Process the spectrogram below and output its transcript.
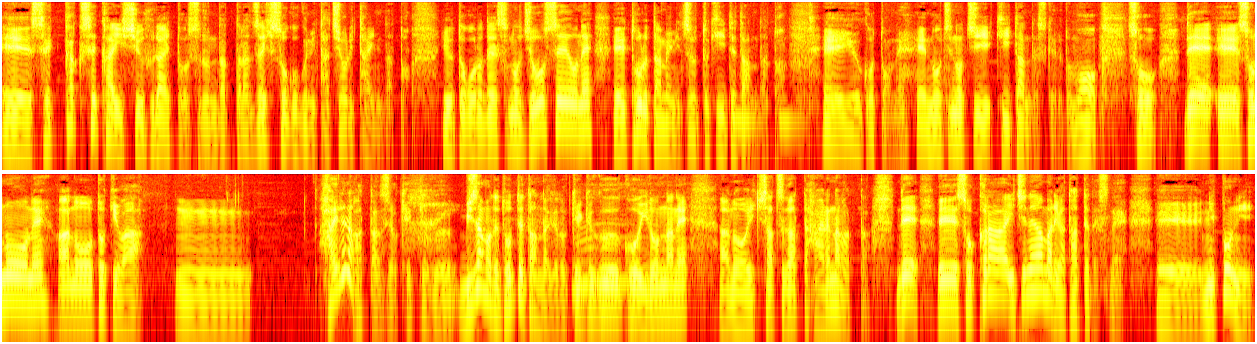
はい、えー、せっかく世界一周フライトをするんだったら、ぜひ祖国に立ち寄りたいんだというところで、その情勢をね、えー、取るためにずっと聞いてたんだと、えー、いうことをね、えー、後々聞いたんですけれども、そう。で、えー、そのね、あの、時は、うん、入れなかったんですよ、結局。ビザまで取ってたんだけど、結局、こう、いろんなね、あの、いきさつがあって入れなかった。で、えー、そこから1年余りが経ってですね、えー、日本に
